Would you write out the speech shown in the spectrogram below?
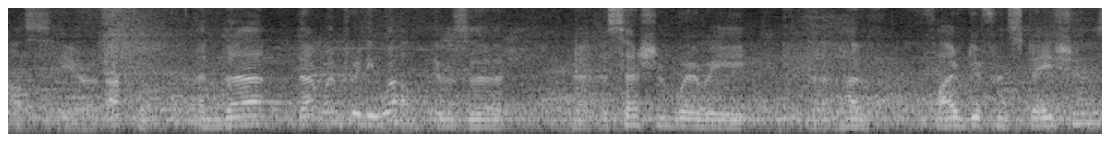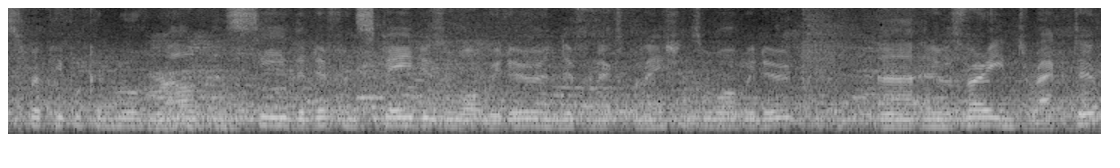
us here at Akvo. And that, that went really well. It was a, a session where we uh, have five different stations where people can move around and see the different stages of what we do and different explanations of what we do. Uh, and it was very interactive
